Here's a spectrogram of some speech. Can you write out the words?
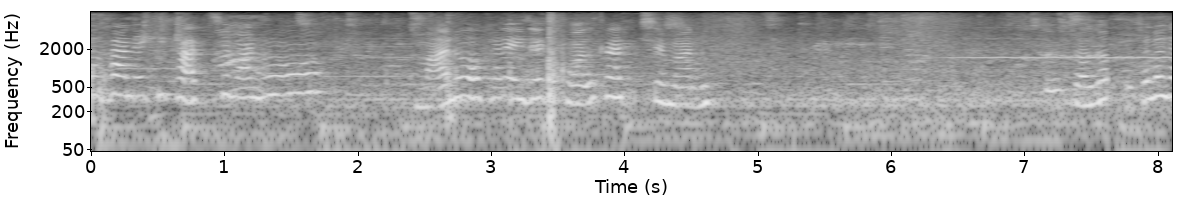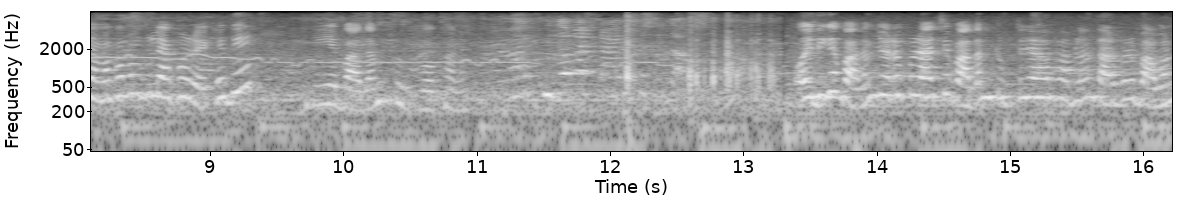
ওখানে কি খাচ্ছে মানু? মানু ওখানে এই যে ফল খাচ্ছে মানু। তো চলো চলো জামা কাপড়গুলো এখন রেখে দিই দিয়ে বাদাম টুকবো ওখানে। ওইদিকে বাদাম জড়ো করে আছে বাদাম টুকতে যাওয়া ভাবলাম তারপরে বাবান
